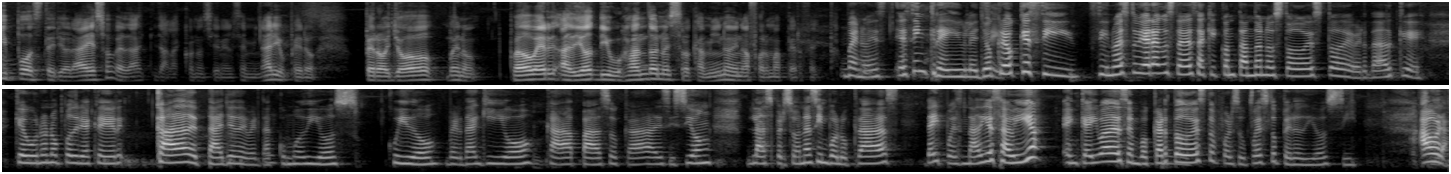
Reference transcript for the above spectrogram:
y posterior a eso, ¿verdad? Ya la conocí en el seminario, pero, pero yo, bueno, puedo ver a Dios dibujando nuestro camino de una forma perfecta. Bueno, es, es increíble. Yo Sí. creo que si, si no estuvieran ustedes aquí contándonos todo esto, de verdad que, que uno no podría creer cada detalle, de verdad, cómo Dios cuidó, ¿verdad? Guió cada paso, cada decisión, las personas involucradas. De ahí, pues nadie sabía en qué iba a desembocar todo esto, por supuesto, pero Dios sí. Ahora,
